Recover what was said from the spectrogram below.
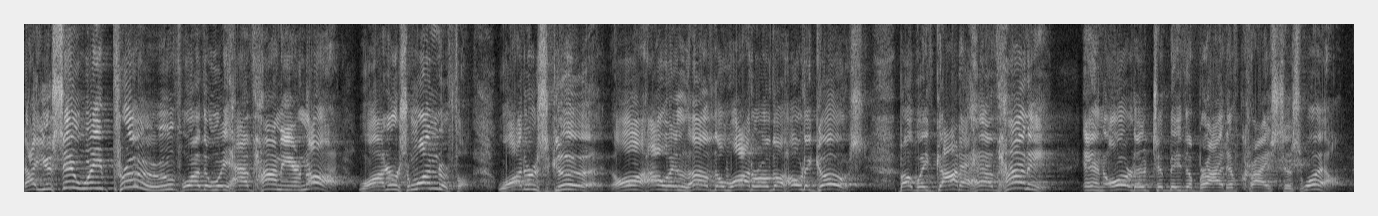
Now, you see, we prove whether we have honey or not. Water's wonderful. Water's good. Oh, how we love the water of the Holy Ghost. But we've got to have honey in order to be the bride of Christ as well.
